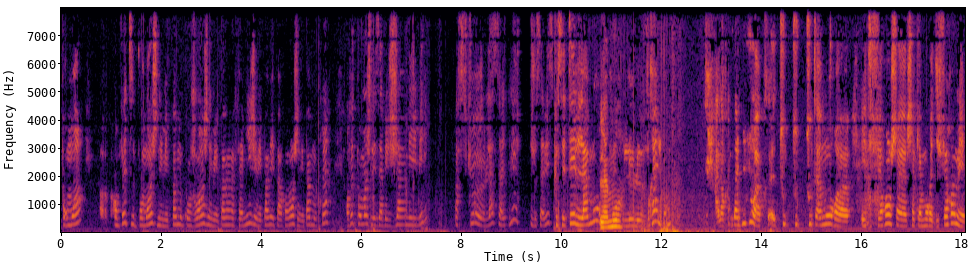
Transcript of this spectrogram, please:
pour moi en fait, pour moi, je n'aimais pas mon conjoint, je n'aimais pas ma famille, je n'aimais pas mes parents, je n'aimais pas mon frère. En fait, pour moi, je les avais jamais aimés parce que là, ça allait. Je savais ce que c'était l'amour. L'amour. le, le, vrai amour. Alors que pas du tout. Après, tout, tout, tout amour euh, est différent, chaque, chaque, amour est différent, mais,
